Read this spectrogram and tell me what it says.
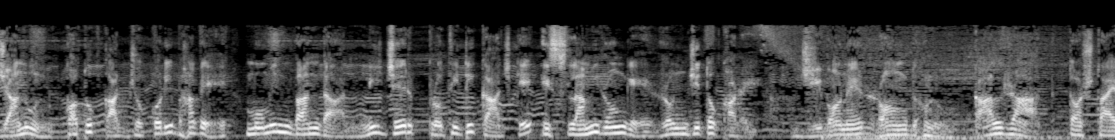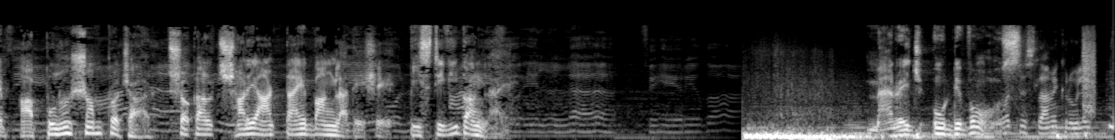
জানুন কত কার্যকরী ভাবে মোমিন বান্দা নিজের প্রতিটি কাজকে ইসলামী রঙে রঞ্জিত করে। জীবনের রং ধনু কাল রাত দশটায় আপন সম্প্রচার সকাল সাড়ে আটটায় বাংলাদেশে। পিস টিভি বাংলায়। ম্যারেজ ও divorce Islamic ruling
